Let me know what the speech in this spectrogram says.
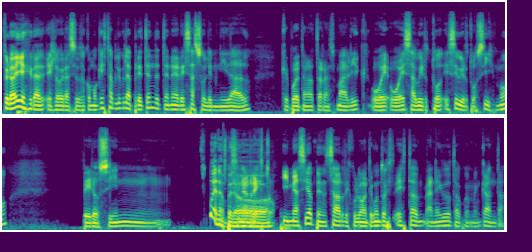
Pero ahí es, es lo gracioso. Como que esta película pretende tener esa solemnidad que puede tener Terrence Malick o, e- o esa virtu- ese virtuosismo, pero sin Bueno, pero. sin el resto. Y me hacía pensar, disculpa, te cuento es- esta anécdota, pues me encanta.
